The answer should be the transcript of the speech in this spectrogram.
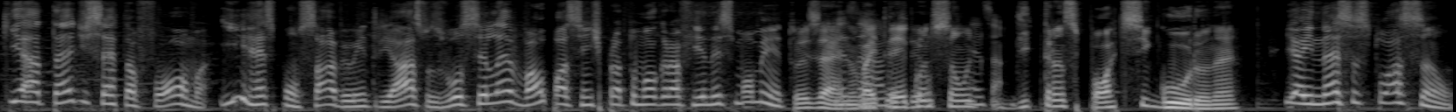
que é até de certa forma irresponsável, entre aspas, você levar o paciente pra tomografia nesse momento. Pois é, não vai Exato. ter Entendeu? condição Exato. de transporte seguro, né? E aí nessa situação,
